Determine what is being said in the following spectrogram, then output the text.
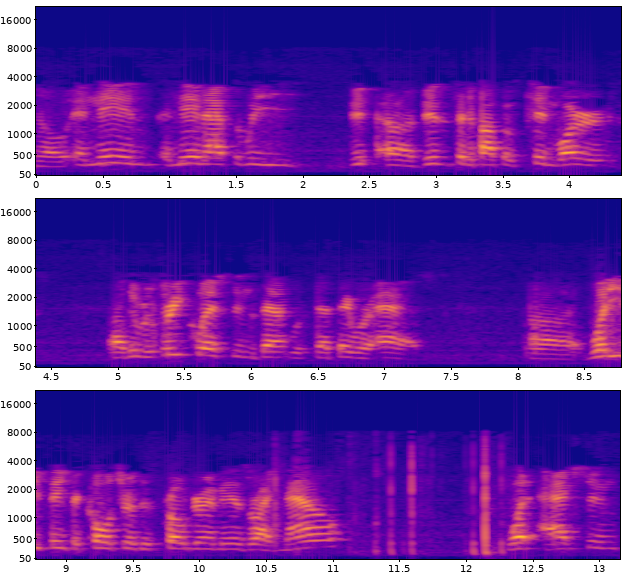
know, and then and then after we uh, visited about those ten words, uh, there were three questions that that they were asked. Uh, what do you think the culture of this program is right now? What actions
